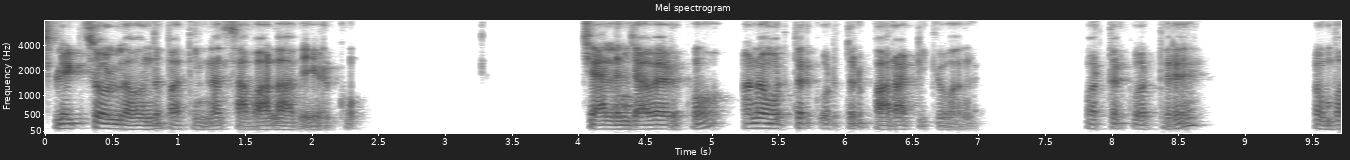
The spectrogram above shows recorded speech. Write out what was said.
ஸ்பிளிட் சோலில் வந்து பார்த்திங்கன்னா சவாலாகவே இருக்கும். சேலஞ்சாகவே இருக்கும். ஆனால் ஒருத்தருக்கு ஒருத்தர் பாராட்டிக்குவாங்க. ஒருத்தருக்கு ஒருத்தர் ரொம்ப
